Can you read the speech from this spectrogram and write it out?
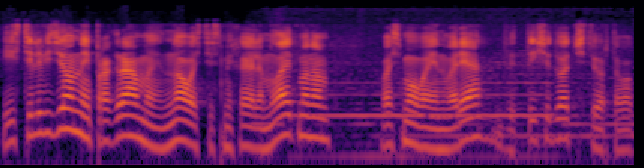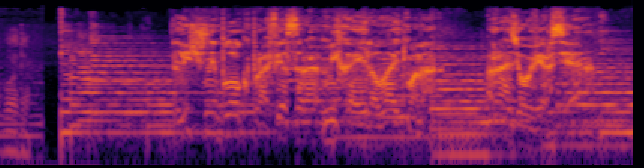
Из телевизионной программы «Новости с Михаилом Лайтманом» 8 января 2024 года. Личный блог профессора Михаила Лайтмана. Радиоверсия.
